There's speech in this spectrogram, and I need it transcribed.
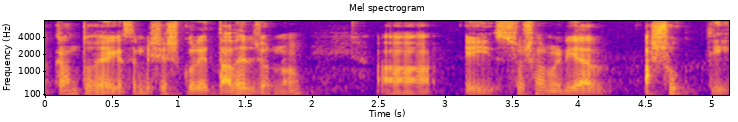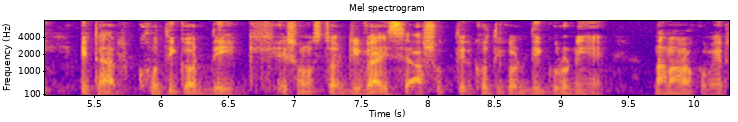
আক্রান্ত হয়ে গেছেন, বিশেষ করে তাদের জন্য এই সোশ্যাল মিডিয়ার আসক্তি, এটার ক্ষতিকর দিক, এ সমস্ত ডিভাইসে আসক্তির ক্ষতিকর দিকগুলো নিয়ে নানা রকমের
